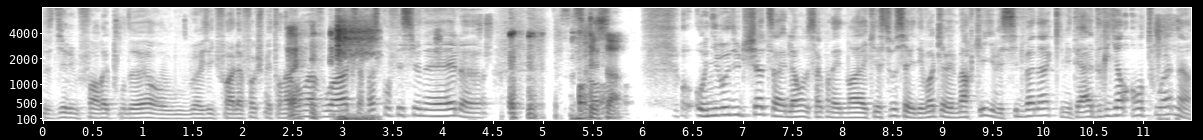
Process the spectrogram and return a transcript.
de se dire il me faut un répondeur ou ouais, il faut à la fois que je mette en avant ma voix, que ça fasse professionnel. euh. C'est ça. Au- Au niveau du chat, là, on- c'est vrai qu'on avait demandé la question s'il y avait des voix qui avaient marqué. Il y avait Sylvana qui mettait Adrien Antoine,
